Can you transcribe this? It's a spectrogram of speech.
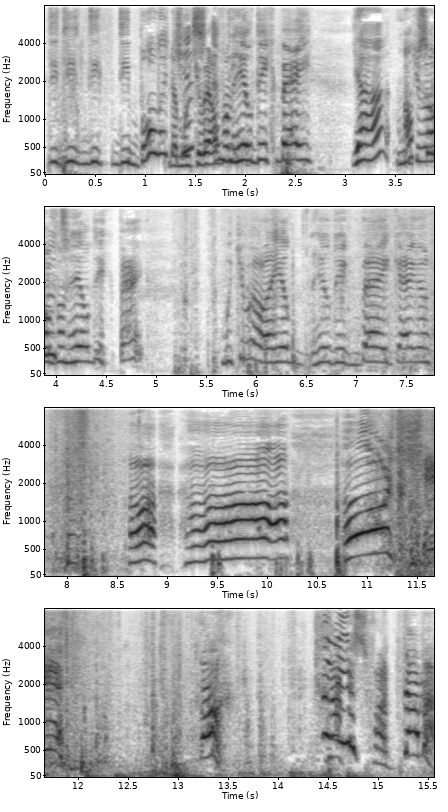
Die, die, die, die bolletjes. Dan moet je wel van die- heel dichtbij. Ja, Moet je wel absoluut. van heel dichtbij. Moet je wel heel, heel dichtbij kijken. Ah, ah, oh shit! Ach! Gadverdamme!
